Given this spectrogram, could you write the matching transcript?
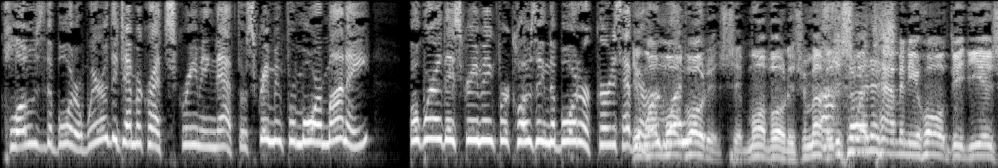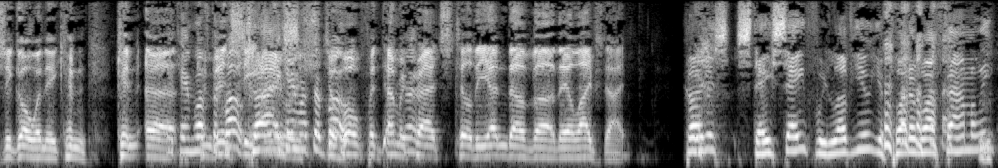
close the border. Where are the Democrats screaming that? They're screaming for more money. But where are they screaming for closing the border? Curtis, have you, you heard more one? voters? More voters. Remember, uh, this Curtis. is what Tammany Hall did years ago when they can can uh, they convince the, the Irish the to vote for Democrats till the end of uh, their lifetime. Curtis, stay safe. We love you. You're part of our family.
